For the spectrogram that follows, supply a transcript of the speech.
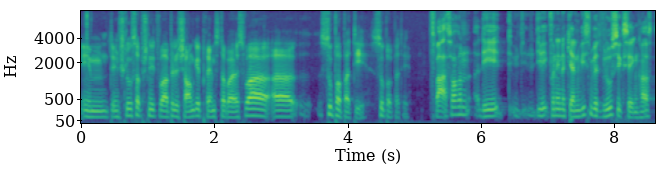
im den Schlussabschnitt war ein bisschen Schaum gebremst, aber es war eine super Partie. Super Partie. Zwei Sachen, die, die, von denen ich gerne wissen würde, wie du sie gesehen hast.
